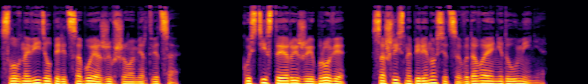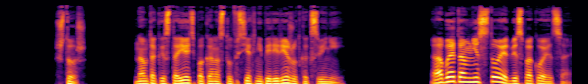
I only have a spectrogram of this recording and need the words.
словно видел перед собой ожившего мертвеца. Кустистые рыжие брови сошлись на переносице, выдавая недоумение. «Что ж, нам так и стоять, пока нас тут всех не перережут, как свиней». «Об этом не стоит беспокоиться».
